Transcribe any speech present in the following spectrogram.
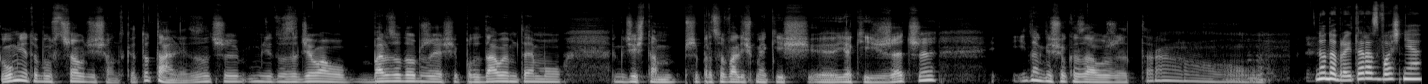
U mnie to był strzał w dziesiątkę, totalnie. To znaczy, u mnie to zadziałało bardzo dobrze, ja się poddałem temu, gdzieś tam przypracowaliśmy jakieś, e, jakieś rzeczy i nagle się okazało, że tarau, no dobra, i teraz właśnie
